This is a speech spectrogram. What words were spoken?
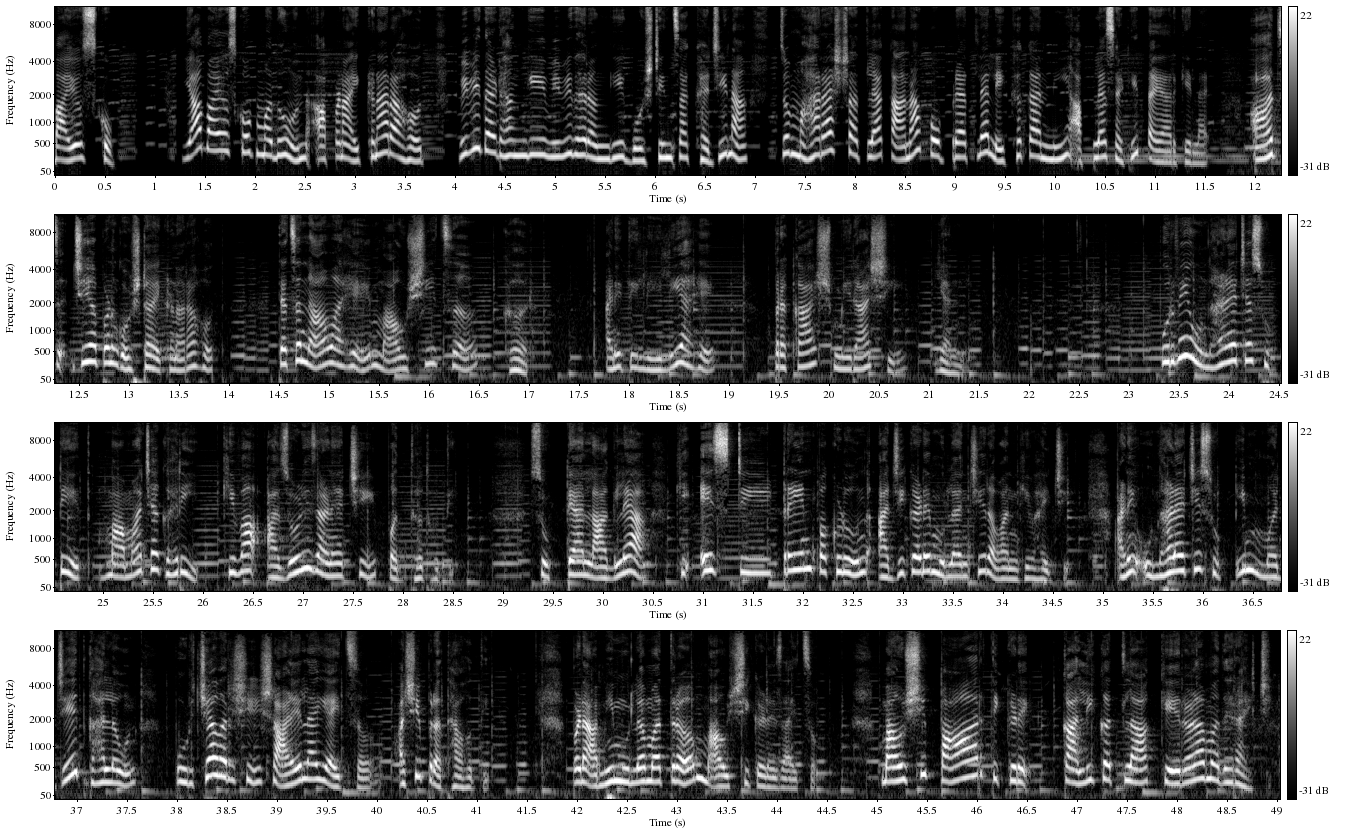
Bioscope. या bioscope मधून आपण ऐकणार आहोत विविध ढंगी विविध रंगी गोष्टींचा खजिना जो महाराष्ट्रातल्या कानाकोपऱ्यातल्या लेखकांनी आपल्यासाठी तयार केलाय. आज जी आपण गोष्ट ऐकणार आहोत त्याचं नाव आहे मावशीचं घर. आणि ती लिहिली आहे प्रकाश मिराशी यांनी. पूर्वी उन्हाळ्याच्या सुट्टीत मामाच्या घरी किंवा आजोळी जाण्याची पद्धत होती. सुट्ट्या लागल्या की एस टी ट्रेन पकडून आजीकडे मुलांची रवानगी व्हायची. आणि उन्हाळ्याची सुट्टी मजेत घालवून पुढच्या वर्षी शाळेला यायचं अशी प्रथा होती. पण आम्ही मुलं मात्र मावशीकडे जायचो. मावशी पार तिकडे कालिकतला केरळामध्ये राहायची.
